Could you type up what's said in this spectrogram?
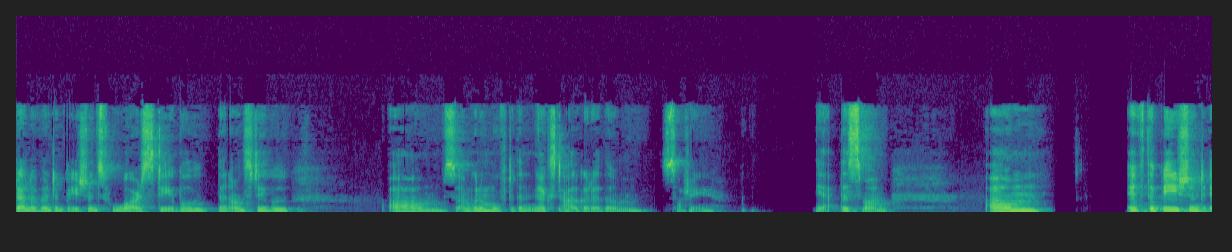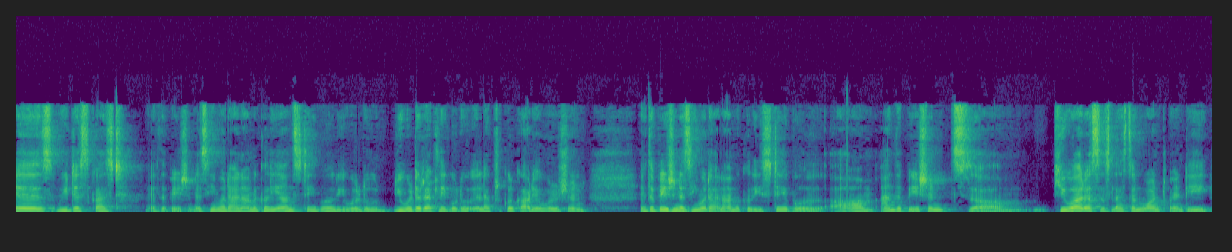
relevant in patients who are stable than unstable. Um, so I'm going to move to the next algorithm. Sorry. Yeah, this one. Um, if the patient is, we discussed, if the patient is hemodynamically unstable, you will do, you will directly go to electrical cardioversion. If the patient is hemodynamically stable um, and the patient's um, QRS is less than 120,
